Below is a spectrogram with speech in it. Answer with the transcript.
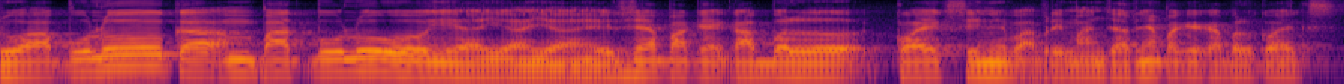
20 ke 40 ya ya ya ini saya pakai kabel coax ini Pak Pri. Mancarnya pakai kabel coax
